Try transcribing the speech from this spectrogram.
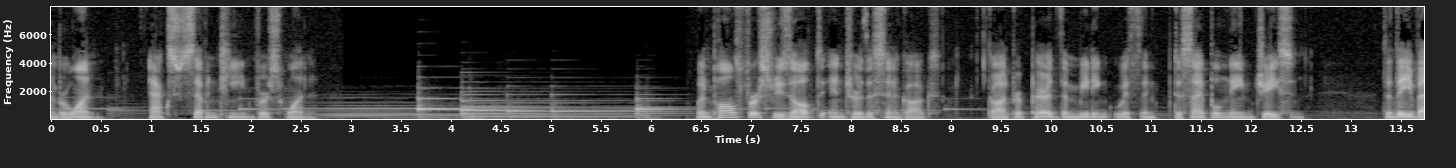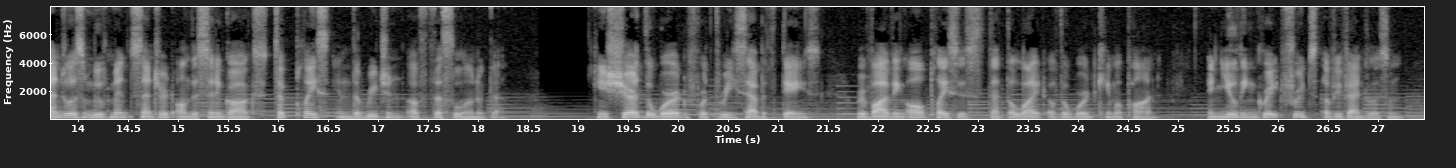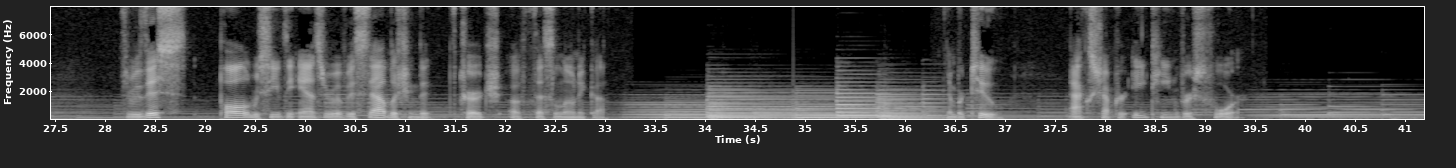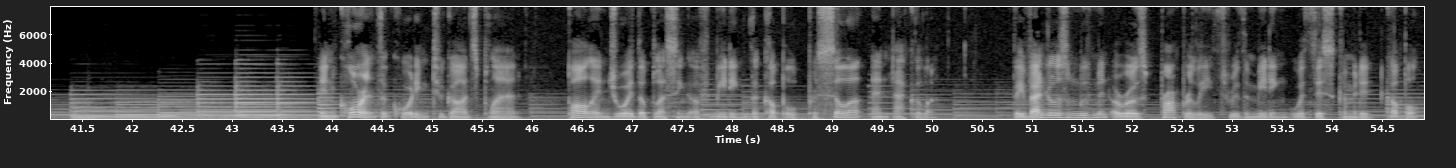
Number 1. Acts 17, verse 1. When Paul first resolved to enter the synagogues, God prepared the meeting with a disciple named Jason. Then the evangelism movement centered on the synagogues took place in the region of Thessalonica. He shared the word for three Sabbath days, reviving all places that the light of the word came upon, and yielding great fruits of evangelism. Through this, Paul received the answer of establishing the church of Thessalonica. Number 2, Acts chapter 18, verse 4. In Corinth, according to God's plan, Paul enjoyed the blessing of meeting the couple Priscilla and Aquila. The evangelism movement arose properly through the meeting with this committed couple.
